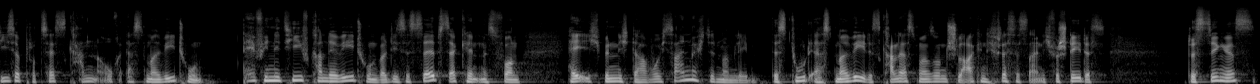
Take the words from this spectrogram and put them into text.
dieser Prozess kann auch erstmal wehtun. Definitiv kann der wehtun, weil diese Selbsterkenntnis von, hey, ich bin nicht da, wo ich sein möchte in meinem Leben. Das tut erstmal weh. Das kann erstmal so ein Schlag in die Fresse sein. Ich verstehe das. Das Ding ist,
